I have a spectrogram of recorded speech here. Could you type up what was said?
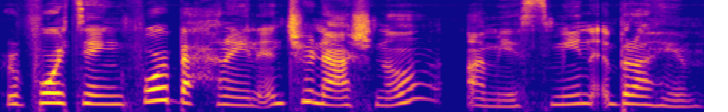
Reporting for Bahrain International, I'm Yasmin Ibrahim.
